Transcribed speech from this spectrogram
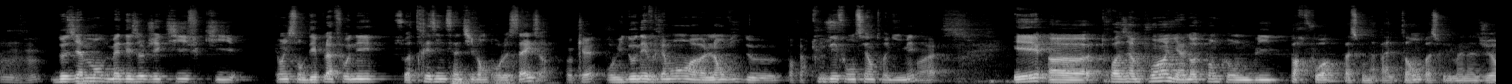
Mhm. Deuxièmement, de mettre des objectifs qui, quand ils sont déplafonnés, soient très incentivants pour le sales, Ok. pour lui donner vraiment euh, l'envie de faire tout défoncer, entre guillemets. Ouais. Et euh, troisième point, il y a un autre point qu'on oublie parfois, parce qu'on n'a pas le temps, parce que les managers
